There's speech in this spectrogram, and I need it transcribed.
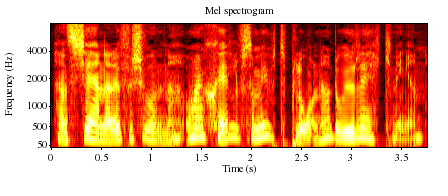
hans tjänare försvunna och han själv som utplånad och ur räkningen.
